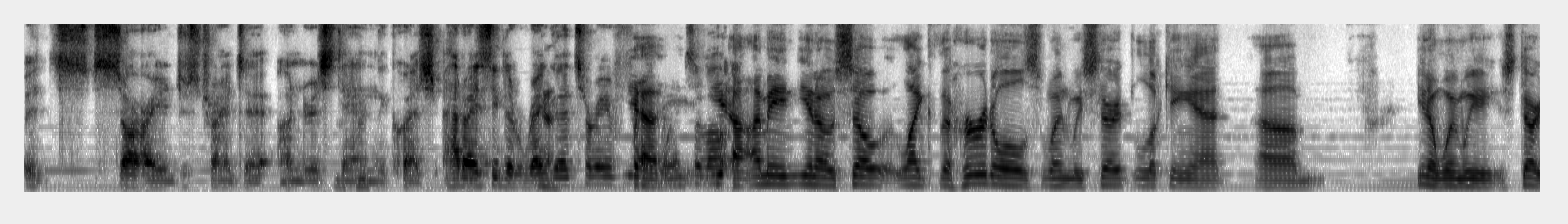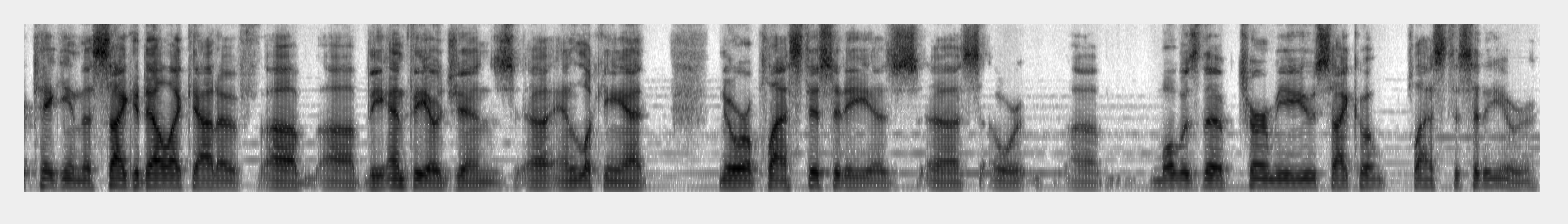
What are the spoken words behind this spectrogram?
it's sorry i'm just trying to understand mm-hmm. the question how do i see the regulatory yeah. frameworks yeah, evolving? yeah i mean you know so like the hurdles when we start looking at um, you know, when we start taking the psychedelic out of uh, uh, the entheogens uh, and looking at neuroplasticity as, uh, or uh, what was the term you used, psychoplasticity or?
